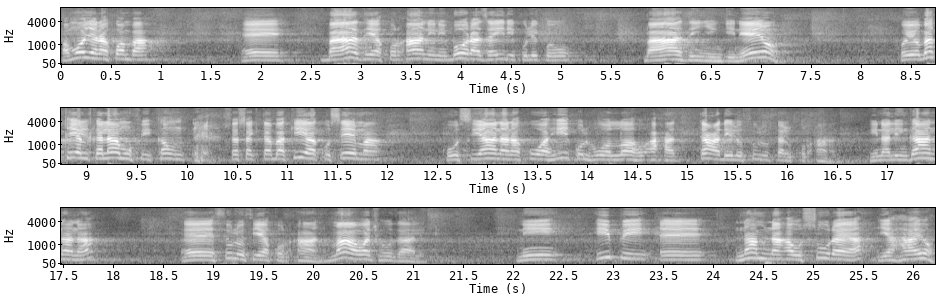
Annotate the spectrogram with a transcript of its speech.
pamoja na kwamba e, baadhi ya qurani ni bora zaidi kuliko baadhi nyingineyo. Kwa hiyo baqiya alkalamu fi kaun sasa kitabakia kusema kuhusiana na kuwa hii qul huwa llahu ahad tadilu thuluth alquran inalingana na e, thuluthi ya quran. Ma wajhu dhalik? Ni ipi e, namna au sura ya, ya hayo?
